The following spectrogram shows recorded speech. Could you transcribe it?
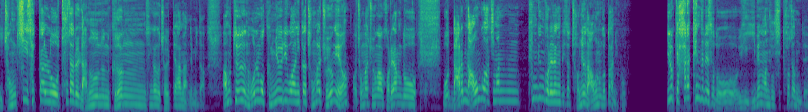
이 정치 색깔로 투자를 나누는 그런 생각을 절대 하면 안 됩니다. 아무튼 오늘 뭐 금요일이고 하니까 정말 조용해요. 어, 정말 조용하고 거래량도 뭐 나름 나온 것 같지만 평균 거래량에 비해서 전혀 나오는 것도 아니고 이렇게 하락 캔들에서도 이게 200만 주씩 터졌는데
